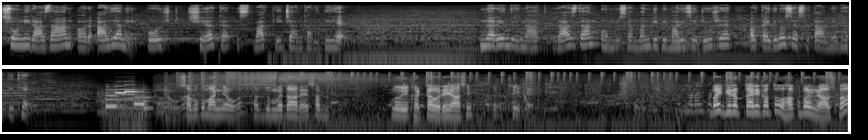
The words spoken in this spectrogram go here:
सोनी राजदान और आलिया ने पोस्ट शेयर कर इस बात की जानकारी दी है। नरेंद्र नाथ राजदान उम्र संबंधी बीमारी से जूझ रहे और कई दिनों से अस्पताल में भर्ती थे। सबको मान्य होगा, सब जिम्मेदार है, सब इकट्ठा हो रहे यहाँ से ठीक है। भाई गिरफ्तारी का तो हक बन रहा उसका।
